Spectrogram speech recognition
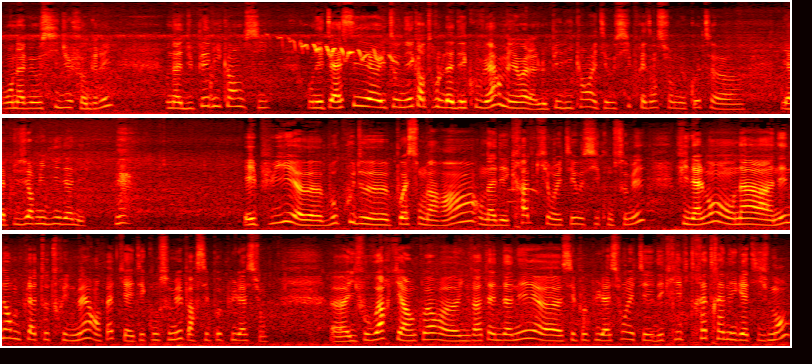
On avait aussi du phoque gris, on a du pélican aussi. On était assez étonnés quand on l'a découvert, mais voilà, le pélican était aussi présent sur nos côtes il y a plusieurs milliers d'années. Et puis euh, beaucoup de poissons marins, on a des crabes qui ont été aussi consommés. Finalement, on a un énorme plateau de fruits de mer en fait qui a été consommé par ces populations. Euh, il faut voir qu'il y a encore euh, une vingtaine d'années, euh, ces populations étaient décrites très très négativement.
